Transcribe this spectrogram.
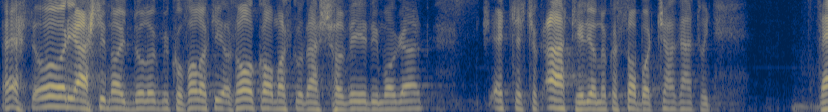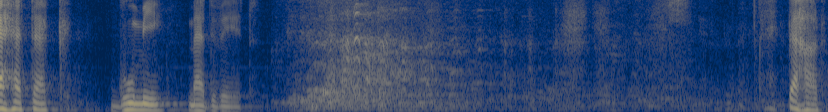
ez óriási nagy dolog, mikor valaki az alkalmazkodással védi magát, és egyszer csak átéli annak a szabadságát, hogy vehetek gumi medvét. Tehát,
